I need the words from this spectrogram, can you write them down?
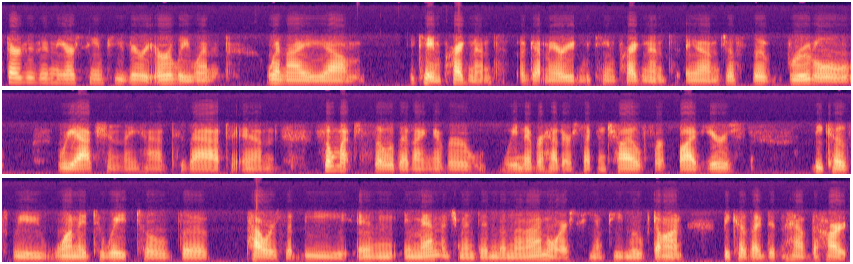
started in the RCMP very early when when I um, became pregnant. I got married and became pregnant, and just the brutal reaction they had to that, and so much so that I never we never had our second child for five years because we wanted to wait till the powers that be in, in management in the Nanaimo RCMP moved on because I didn't have the heart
